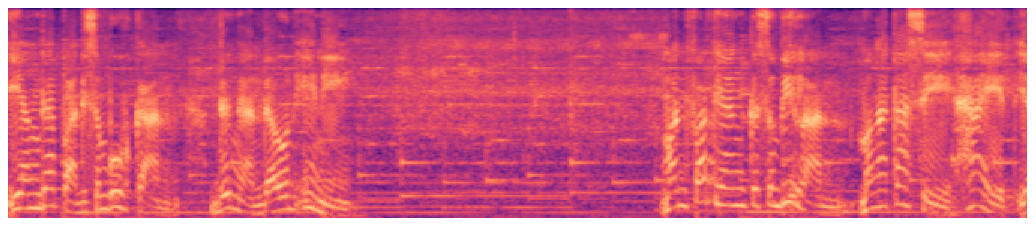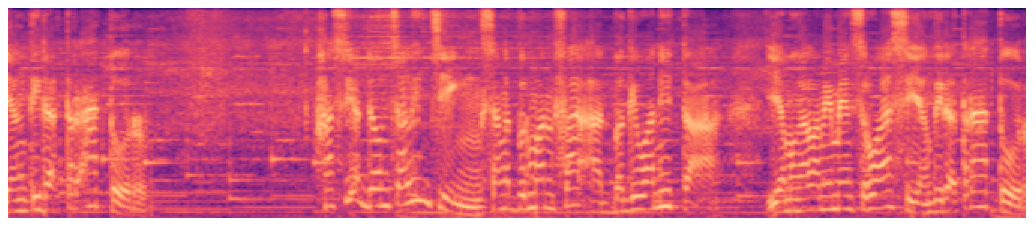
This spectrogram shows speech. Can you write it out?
yang dapat disembuhkan dengan daun ini. Manfaat yang kesembilan, mengatasi haid yang tidak teratur. Khasiat daun calincing sangat bermanfaat bagi wanita yang mengalami menstruasi yang tidak teratur.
